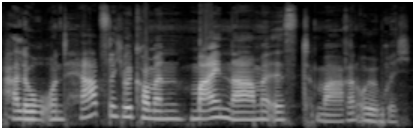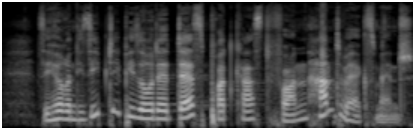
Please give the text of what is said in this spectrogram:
Hallo und herzlich willkommen. Mein Name ist Maren Ulbrich. Sie hören die siebte Episode des Podcasts von Handwerksmensch.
